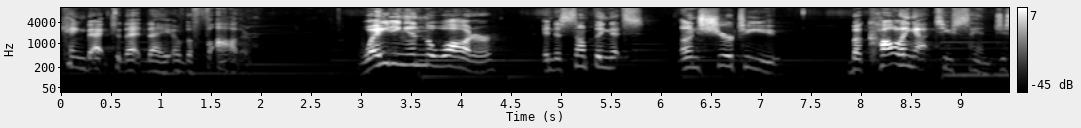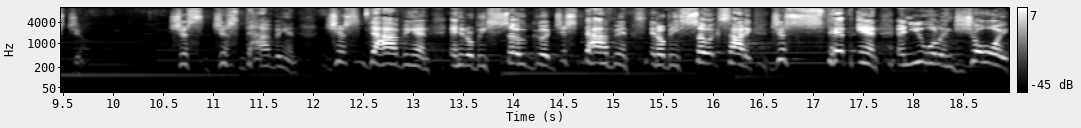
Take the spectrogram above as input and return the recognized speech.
came back to that day of the Father wading in the water into something that's unsure to you, but calling out to you, saying, just jump. Just, just dive in. Just dive in, and it'll be so good. Just dive in. It'll be so exciting. Just step in, and you will enjoy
